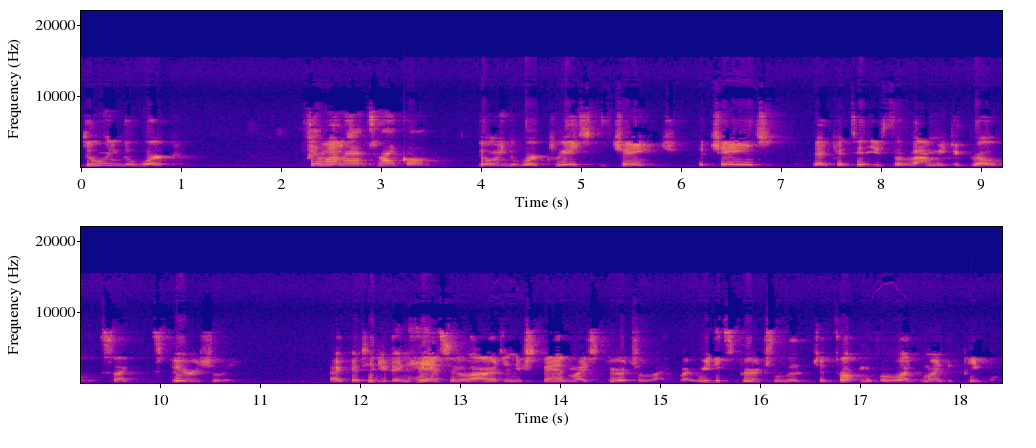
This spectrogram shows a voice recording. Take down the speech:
doing the work. Few more minutes, Michael. Doing the work creates the change, the change that continues to allow me to grow, like spiritually, I continue to enhance, enlarge, and expand my spiritual life by reading spiritual literature, talking to like-minded people.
